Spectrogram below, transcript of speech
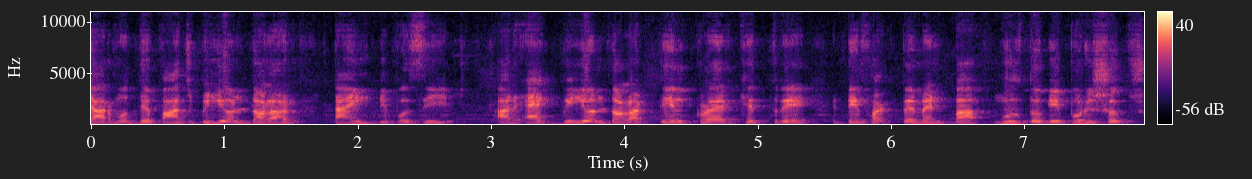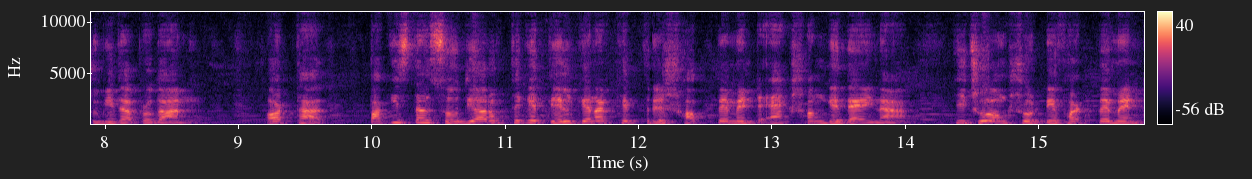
যার মধ্যে পাঁচ বিলিয়ন ডলার টাইম ডিপোজিট। আর এক বিলিয়ন ডলার তেল ক্রয়ের ক্ষেত্রে ডেফার্ড পেমেন্ট বা মুলতবি পরিশোধ সুবিধা প্রদান। অর্থাৎ, পাকিস্তান সৌদি আরব থেকে তেল কেনার ক্ষেত্রে সব পেমেন্ট একসঙ্গে দেয় না। কিছু অংশ ডেফার্ড পেমেন্ট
